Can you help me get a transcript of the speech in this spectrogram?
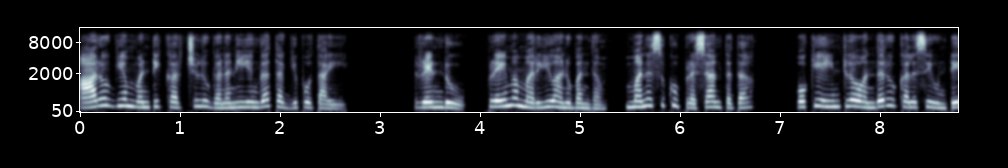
ఆరోగ్యం వంటి ఖర్చులు గణనీయంగా తగ్గిపోతాయి. రెండు ప్రేమ మరియు అనుబంధం. మనసుకు ప్రశాంతత ఒకే ఇంట్లో అందరూ కలిసి ఉంటే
